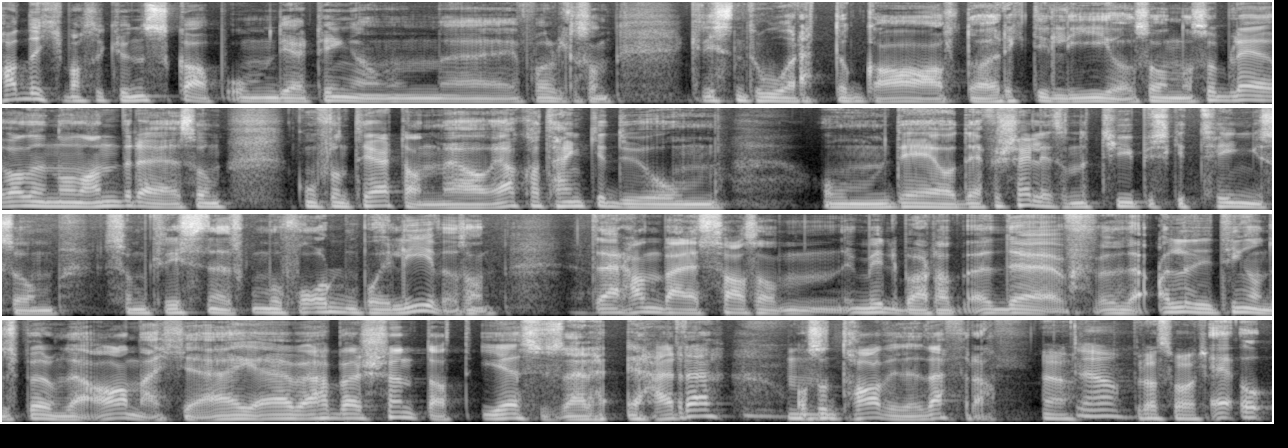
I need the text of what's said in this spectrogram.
hadde ikke masse kunnskap om de her tingene eh, i forhold til sånn kristen tro og rett og galt og riktig liv og sånn. Og så ble, var det noen andre som konfronterte han med ja, hva tenker du om, om det og det. Forskjellige sånne typiske ting som, som kristne må få orden på i livet. og sånn. Der han bare sa sånn umiddelbart at det, det, alle de tingene du spør om, det aner jeg ikke. Jeg, jeg, jeg har bare skjønt at Jesus er, er herre, og så tar vi det derfra. Ja, Ja. Bra svar. Eh, Og,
